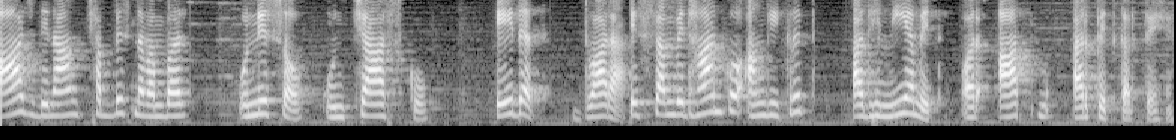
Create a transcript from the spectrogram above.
आज दिनांक 26 नवंबर उन्नीस सौ उनचास को एदत द्वारा इस संविधान को अंगीकृत, अधिनियमित और आत्म अर्पित करते हैं।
